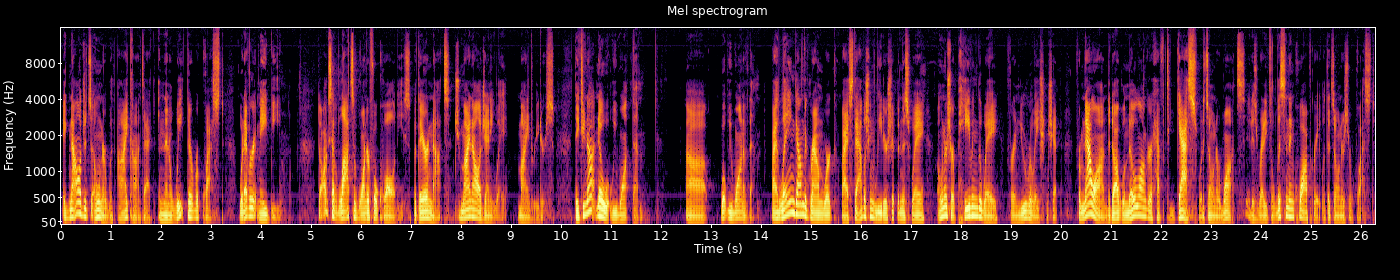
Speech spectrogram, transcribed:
Acknowledge its owner with eye contact and then await their request, whatever it may be. Dogs have lots of wonderful qualities, but they are not, to my knowledge anyway, mind readers. They do not know what we want them, uh, what we want of them. By laying down the groundwork, by establishing leadership in this way, owners are paving the way for a new relationship. From now on, the dog will no longer have to guess what its owner wants. It is ready to listen and cooperate with its owner's request.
